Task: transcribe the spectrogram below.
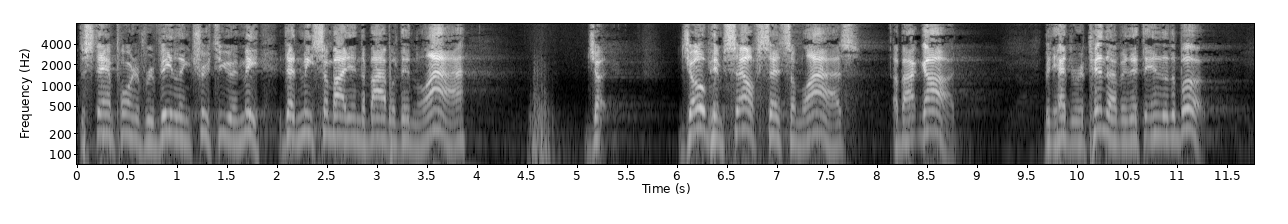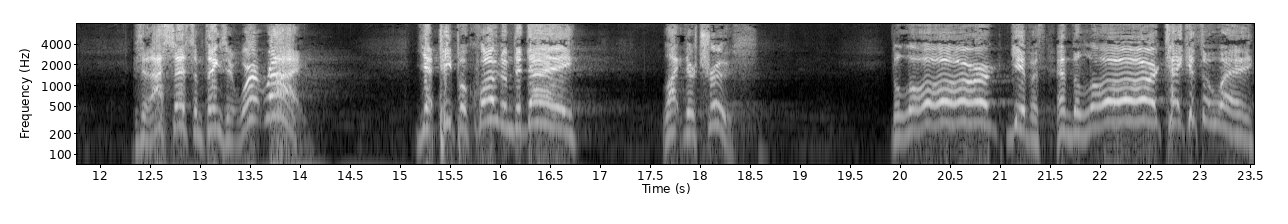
the standpoint of revealing truth to you and me. It doesn't mean somebody in the Bible didn't lie. Job himself said some lies about God, but he had to repent of it at the end of the book. He said, I said some things that weren't right. Yet people quote them today like they're truth. The Lord giveth and the Lord taketh away.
